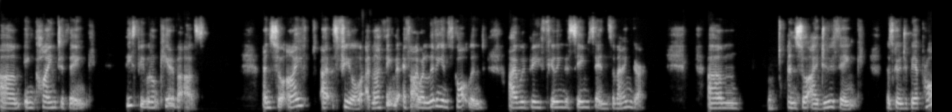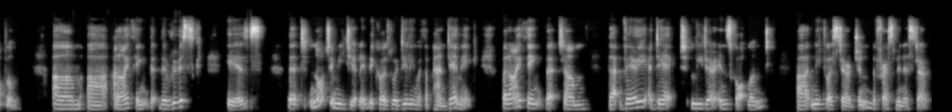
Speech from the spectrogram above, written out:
um, inclined to think these people don't care about us. And so I feel, and I think that if I were living in Scotland, I would be feeling the same sense of anger. Um, and so I do think there's going to be a problem. Um, uh, and I think that the risk is that not immediately because we're dealing with a pandemic, but I think that um, that very adept leader in Scotland, uh, Nicola Sturgeon, the First Minister,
